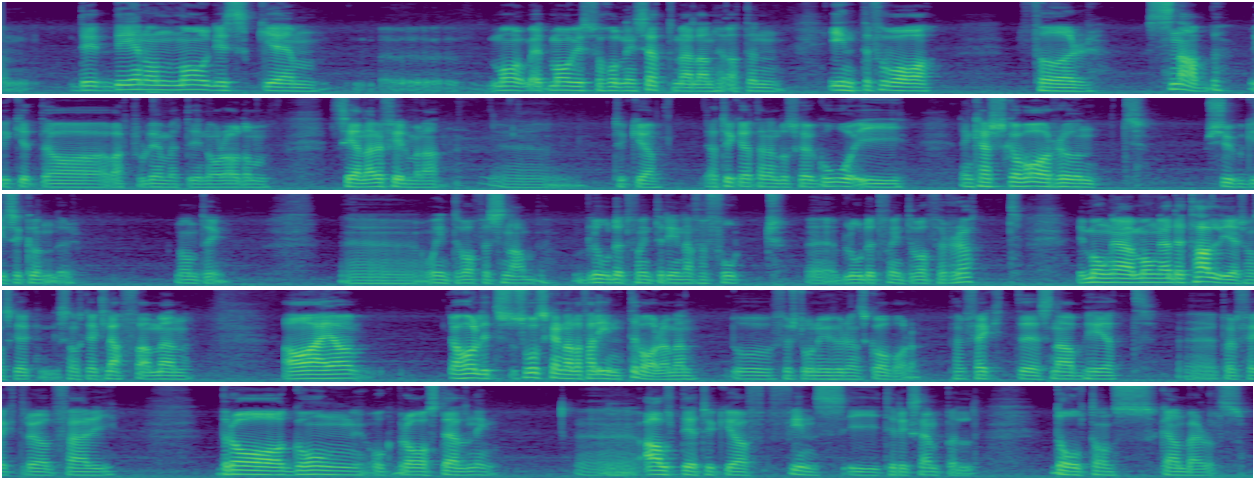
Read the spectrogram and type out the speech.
det, det är någon magisk... Eh, ma- ett magiskt förhållningssätt mellan att den inte får vara för snabb, vilket det har varit problemet i några av de senare filmerna, eh, tycker jag. Jag tycker att den ändå ska gå i... Den kanske ska vara runt 20 sekunder. Någonting. Eh, och inte vara för snabb. Blodet får inte rinna för fort. Eh, blodet får inte vara för rött. Det är många, många detaljer som ska, som ska klaffa men Ja, jag, jag har lite, så ska den i alla fall inte vara men då förstår ni hur den ska vara. Perfekt eh, snabbhet, eh, perfekt röd färg, bra gång och bra ställning. Eh, Mm. Allt det tycker jag finns i till exempel Daltons Gun Barrels.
